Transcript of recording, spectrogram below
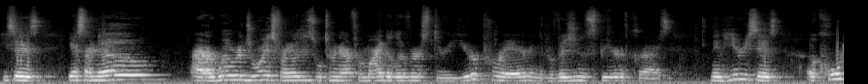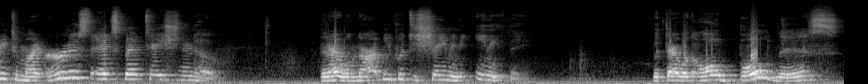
He says, Yes, I know, I will rejoice, for I know this will turn out for my deliverance through your prayer and the provision of the Spirit of Christ. Then here he says, According to my earnest expectation and hope, that I will not be put to shame in anything, but that with all boldness,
